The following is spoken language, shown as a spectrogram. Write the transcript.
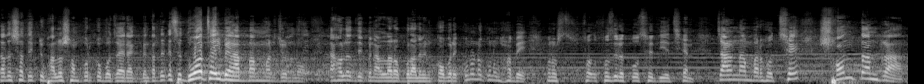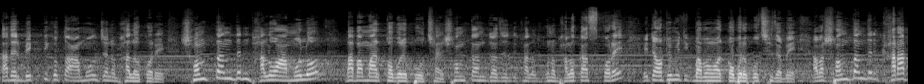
তাদের সাথে একটু ভালো সম্পর্ক বজায় রাখবেন। তাদের কাছে দোয়া চাইবেন আব্বা, আম্মার জন্য। তাহলে দেখবেন আল্লাহ রব্বুল আলমিন কবরে কোনো না কোনোভাবে কোনো ফজিলত পৌঁছে দিয়েছেন। চার নাম্বার হচ্ছে, সন্তানরা তাদের ব্যক্তিগত আমল যেন ভালো করে। সন্তানদের ভালো আমলও বাবা মার কবরে পৌঁছায়। সন্তানরা যদি ভালো কোনো ভালো কাজ করে, এটা অটোমেটিক বাবা মার কবরে পৌঁছে যাবে। আবার সন্তানদের খারাপ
